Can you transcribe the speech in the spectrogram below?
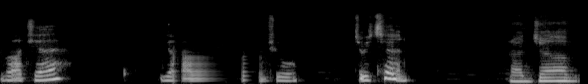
Roger, yeah, to to return. Rajab,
